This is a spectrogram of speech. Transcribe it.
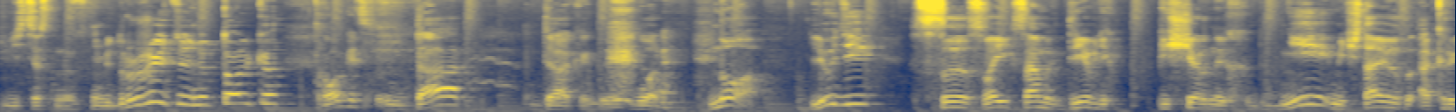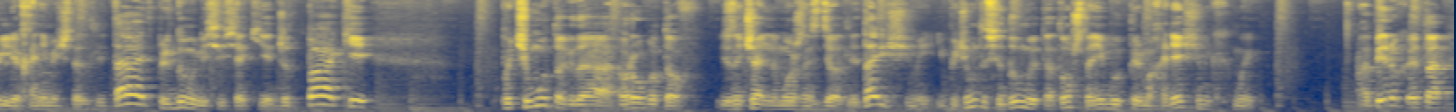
естественно, с ними дружить, и не только. Трогать. Да, да, как бы, вот. Но люди с своих самых древних пещерных дней мечтают о крыльях. Они мечтают летать, придумали себе всякие джетпаки. Почему тогда роботов изначально можно сделать летающими, и почему-то все думают о том, что они будут прямоходящими, как мы? Во-первых, это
